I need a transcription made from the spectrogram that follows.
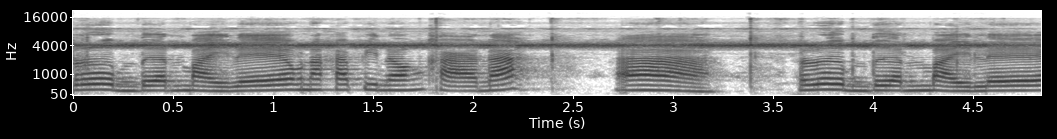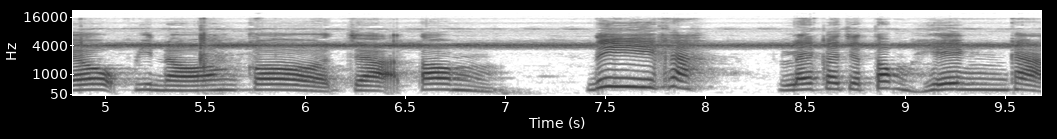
เริ่มเดือนใหม่แล้วนะคะ พี่น้องค่ะนะอ่าเริ่มเดือนใหม่แล้ว พี่น้องก็จะต้องดีค่ะ และก็จะต้องเฮงค่ะ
